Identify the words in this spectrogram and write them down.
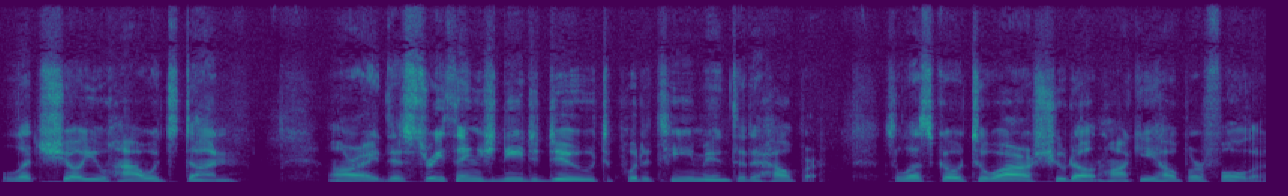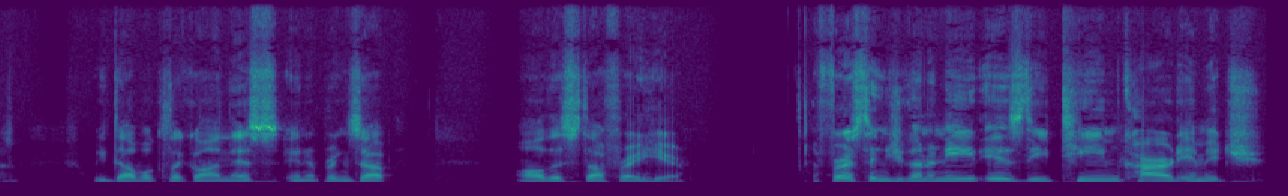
let's show you how it's done. All right, there's three things you need to do to put a team into the helper. So let's go to our Shootout Hockey Helper folder. We double click on this and it brings up all this stuff right here. The first things you're going to need is the team card image.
